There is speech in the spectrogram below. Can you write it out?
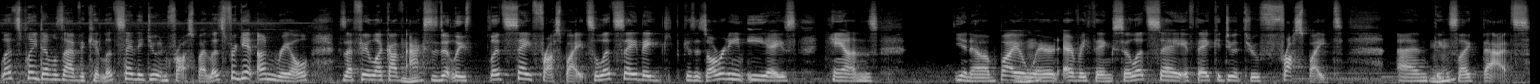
let's play devil's advocate. Let's say they do it in Frostbite. Let's forget Unreal because I feel like Mm-hmm. I've accidentally. Let's say Frostbite. So let's say they because it's already in EA's hands. You know, Bioware Mm-hmm. and everything. So let's say if they could do it through Frostbite and Mm-hmm. things like that.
